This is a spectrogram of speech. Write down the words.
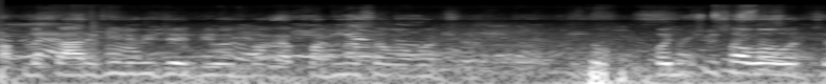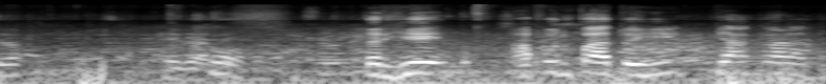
आपलं कारगिल विजय दिवस बघा पन्नासावं वर्ष. पंचवीसावं वर्ष हे झालं. तर हे आपण पाहतो ही त्या काळात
